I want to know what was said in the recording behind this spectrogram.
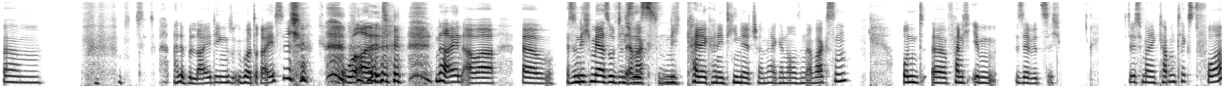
Ähm, alle beleidigen, so über 30. Uralt. Nein, aber ähm, also nicht mehr so Sind dieses, erwachsen. nicht keine, keine Teenager mehr, genau, sind erwachsen. Und äh, fand ich eben sehr witzig. Ich lese mal den Klappentext vor.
